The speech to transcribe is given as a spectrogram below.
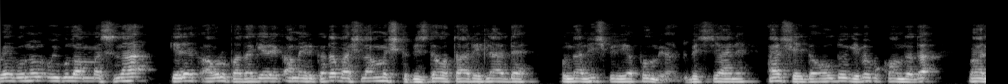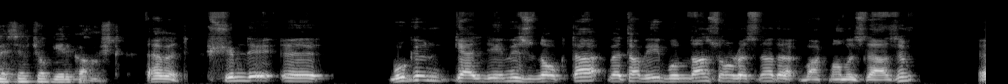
ve bunun uygulanmasına gerek Avrupa'da gerek Amerika'da başlanmıştı. Biz de o tarihlerde Bunların hiçbiri yapılmıyordu. Biz yani her şeyde olduğu gibi bu konuda da maalesef çok geri kalmıştık. Evet. Şimdi e, bugün geldiğimiz nokta ve tabii bundan sonrasına da bakmamız lazım. E,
